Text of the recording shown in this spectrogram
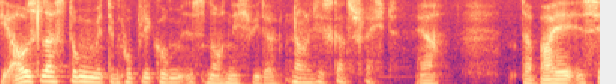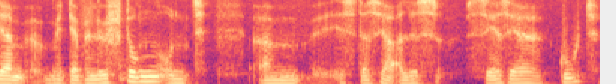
Die Auslastung mit dem Publikum ist noch nicht wieder. Nein, die ist ganz schlecht. Ja. Dabei ist ja mit der Belüftung und ähm, ist das ja alles sehr, sehr gut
